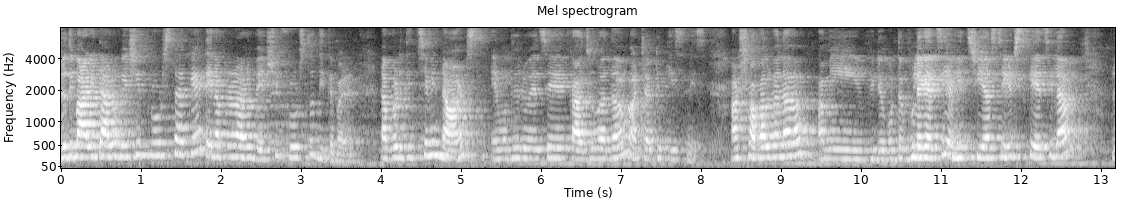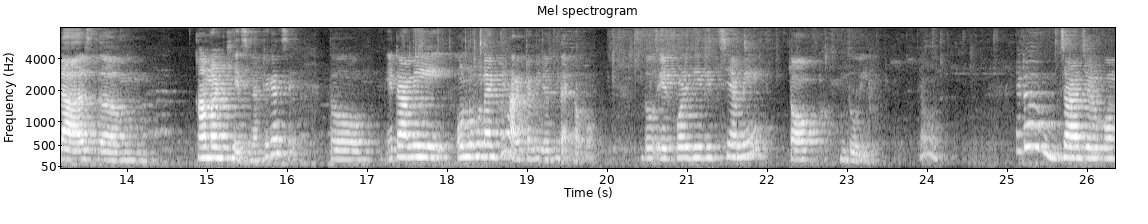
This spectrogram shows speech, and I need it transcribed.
যদি বাড়িতে আরও বেশি ফ্রুটস থাকে দেন আপনারা আরও বেশি ফ্রুটস তো দিতে পারেন। তারপরে দিচ্ছি আমি নাটস, এর মধ্যে রয়েছে কাজু বাদাম আর চারটে কিশমিশ আর সকালবেলা আমি ভিডিও করতে ভুলে গেছি, আমি চিয়া সিডস খেয়েছিলাম প্লাস আমন্ড খেয়েছিলাম, ঠিক আছে? তো এটা আমি অন্য কোনো একদিন আরেকটা ভিডিওতে দেখাবো। তো এরপরে দিয়ে দিচ্ছি আমি টক দই। কেমন? এটা যার যেরকম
